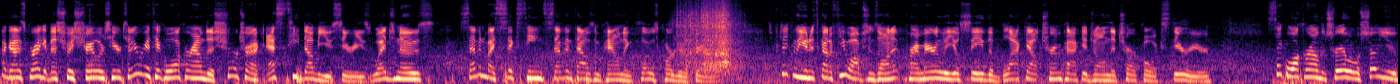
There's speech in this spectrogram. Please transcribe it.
Hi guys, Greg at Best Choice Trailers here. Today we're going to take a walk around the Sure Trac STW series wedge nose 7x16 7,000 pound enclosed cargo trailer. This particular unit's got a few options on it. Primarily you'll see the blackout trim package on the charcoal exterior. Let's take a walk around the trailer. We'll show you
